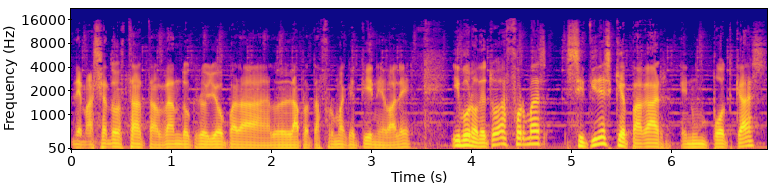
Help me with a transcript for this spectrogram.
demasiado está tardando, creo yo, para la plataforma que tiene, ¿vale? Y bueno, de todas formas, si tienes que pagar en un podcast,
